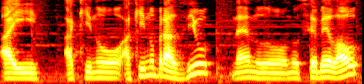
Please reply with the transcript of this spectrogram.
aí aqui no, aqui no Brasil, né, no, no CBLOL,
